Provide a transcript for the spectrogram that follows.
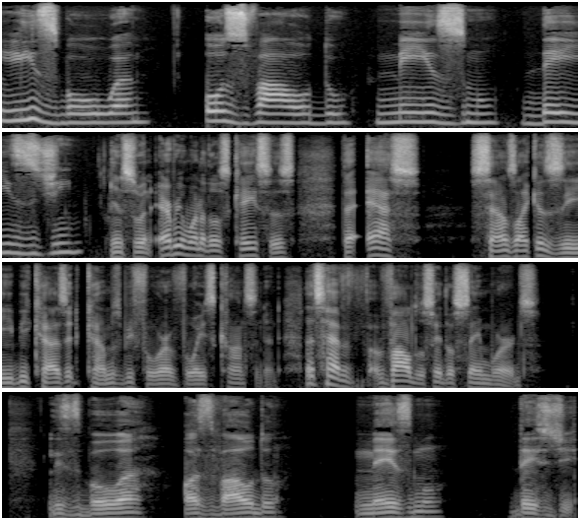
Lisboa, Osvaldo, mesmo, desde. And so in every one of those cases, the S sounds like a Z because it comes before a voiced consonant. Let's have Valdo say those same words. Lisboa, Osvaldo, mesmo, desde.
